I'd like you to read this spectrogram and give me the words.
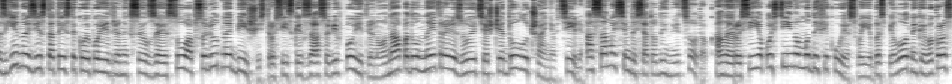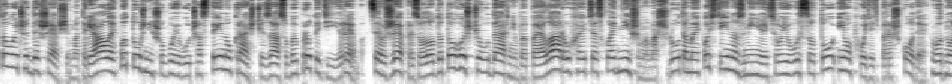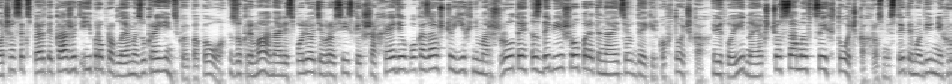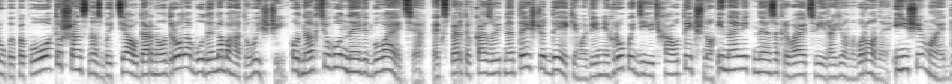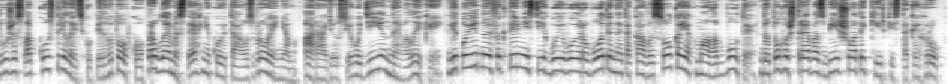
Згідно зі статистикою повітряних сил ЗСУ, абсолютна більшість російських засобів повітряного нападу нейтралізується ще до влучання в ціль, а саме 71%. Але Росія постійно модифікує свої безпілотники, використовуючи дешевші матеріали, потужнішу бойову частину, кращі засоби протидії РЕБ. Це вже призвело до того, що ударні БПЛА рухаються складнішими маршрутами, постійно змінюють свою висоту і обходять перешкоди. Водночас експерти кажуть і про проблеми з українською ППО. Зокрема, аналіз польотів російських шахедів показав, що їхні маршрути здебільшого перетинаються в декількох точках. Відповідно, якщо саме в цих точках розмістити мобільні групи ППО, то шанс на збиття ударного дрона буде набагато вищий. Однак цього не відбувається. Експерти вказують на те, що деякі мобільні групи діють хаотично і навіть не закривають свій район оборони. Інші мають дуже слабку стрілецьку підготовку, проблеми з технікою та озброєнням, а радіус його дії невеликий. Відповідно, ефективність їх бойової роботи не така висока, як мала б бути. До того ж, треба збільшувати кількість таких груп.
